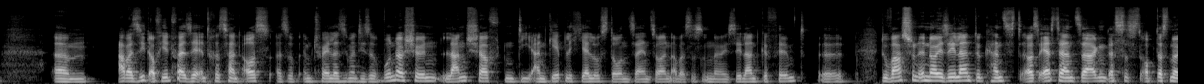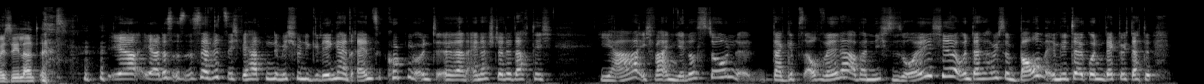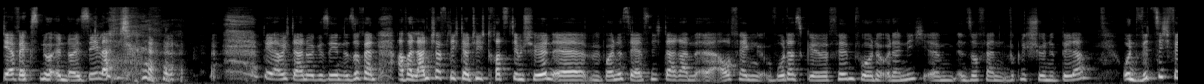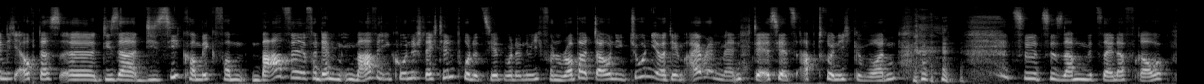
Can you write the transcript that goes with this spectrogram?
Ähm, aber sieht auf jeden Fall sehr interessant aus. Also im Trailer sieht man diese wunderschönen Landschaften, die angeblich Yellowstone sein sollen, aber es ist in Neuseeland gefilmt. Äh, du warst schon in Neuseeland, du kannst aus erster Hand sagen, dass es, ob das Neuseeland ist. Ja, ja, das ist, ist ja witzig. Wir hatten nämlich schon die Gelegenheit reinzugucken und äh, an einer Stelle dachte ich, ja, ich war in Yellowstone, da gibt's auch Wälder, aber nicht solche. Und dann habe ich so einen Baum im Hintergrund entdeckt und ich dachte, der wächst nur in Neuseeland. Den habe ich da nur gesehen. Insofern, aber landschaftlich natürlich trotzdem schön. Äh, wir wollen uns ja jetzt nicht daran äh, aufhängen, wo das gefilmt wurde oder nicht. Ähm, insofern wirklich schöne Bilder. Und witzig finde ich auch, dass äh, dieser DC-Comic vom Marvel, von der Marvel-Ikone schlechthin produziert wurde, nämlich von Robert Downey Jr., dem Iron Man. Der ist jetzt abtrünnig geworden. zu, zusammen mit seiner Frau.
